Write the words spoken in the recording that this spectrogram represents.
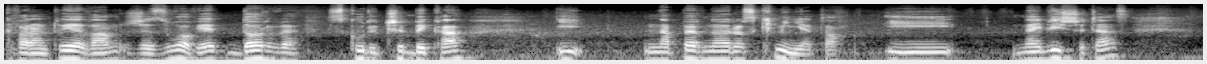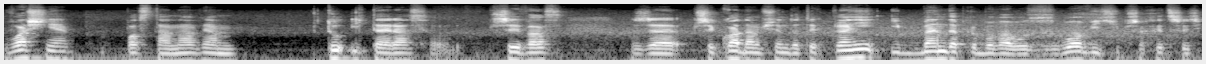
gwarantuję Wam, że złowię, dorwę skurczybyka i na pewno rozkminię to. I najbliższy czas właśnie postanawiam tu i teraz przy Was, że przykładam się do tych kleni i będę próbował złowić i przechytrzyć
